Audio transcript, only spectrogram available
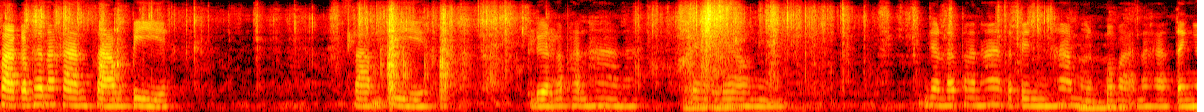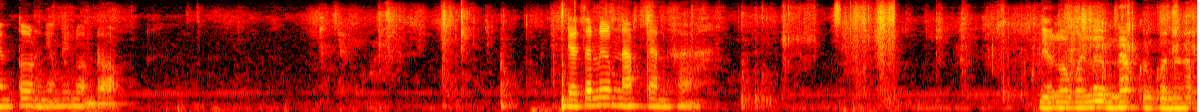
ฝากกับธนาคารสามปี สามปี เดือนละพันห้านะแล้วแล้วเนี่ยเดือนละพันห้าจะเป็นห้าหมื่นกว่าบาทนะคะ แต่เงินต้นยังไม่รวมดอก เดี๋ยวจะเริ่มนับกันค่ะ เดี๋ยวเรามาเริ่มนับกันก่อนนะครับ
